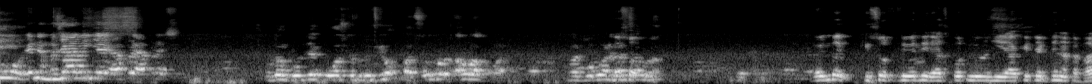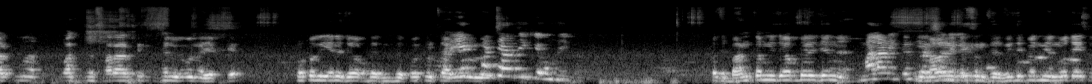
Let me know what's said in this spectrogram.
આખું એને મજા આવી જાય આપણે આપણે. ટોટલ પ્રોજેક્ટ કોસ્ટ બધું થયો પાછો તો આવો આપવા. બોલવાનું ગોવિંદભાઈ કિશોર ત્રિવેદી રાજકોટમાં જે આર્કિટેક્ટ છે ને આખા ભારતમાં પાંચ દસ સારા આર્કિટેક્ટ છે ને એમાંના એક છે. ટોટલી એને જવાબદારી દીધો કોઈ પણ ચાર્જ એક પણ ચાર્જ કેવું નહીં? પછી બાંધકામની જવાબદારી છે ને માલાણી માલાણી કસમ છે. વિજયભાઈ નો જાય તો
